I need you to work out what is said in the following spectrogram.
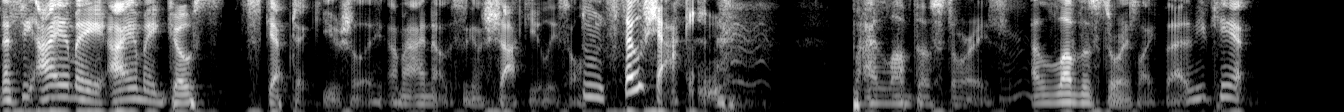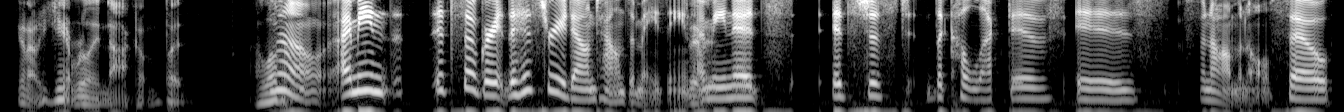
Now, see, I am a I am a ghost skeptic usually. I mean, I know this is going to shock you, Liesl, Mm, so shocking. but I love those stories. I love those stories like that, and you can't, you know, you can't really knock them. But I love it. no, I mean it's so great. The history of downtown's amazing. I mean it's it's just the collective is phenomenal. So,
